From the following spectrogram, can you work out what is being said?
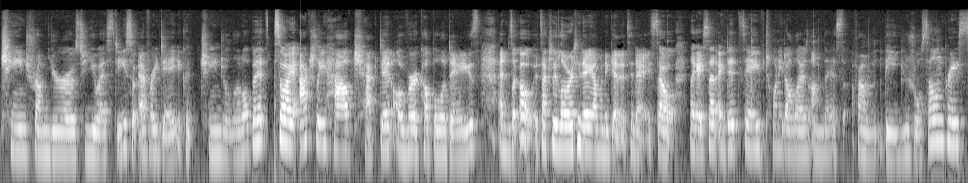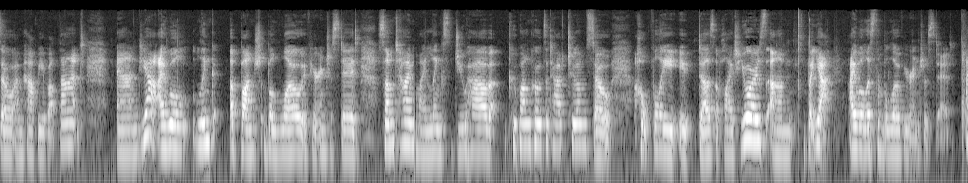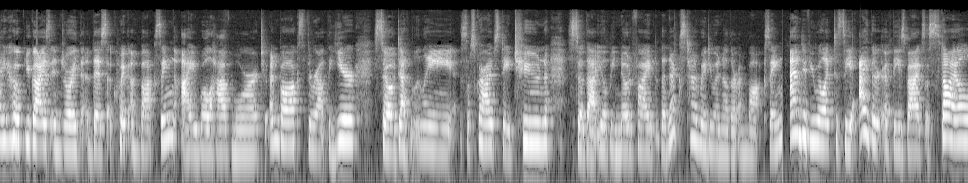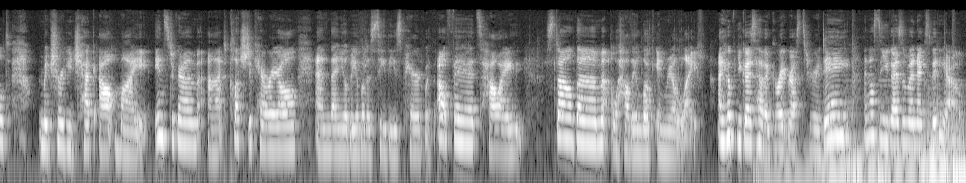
change from euros to USD. So every day it could change a little bit. So I actually have checked it over a couple of days and it's like, oh, it's actually lower today. I'm going to get it today. So like I said, I did save $20 on this from the usual selling price. So I'm happy about that. And yeah, I will link a bunch below if you're interested. Sometimes my links do have coupon codes attached to them, so hopefully it does apply to yours. Um, but yeah, I will list them below if you're interested. I hope you guys enjoyed this quick unboxing. I will have more to unbox throughout the year, so definitely subscribe, stay tuned so that you'll be notified the next time I do another unboxing. And if you would like to see either of these bags styled, make sure you check out my Instagram at Clutch to Carry All, and then you'll be able to see these paired with outfits, how I style them, how they look in real life. I hope you guys have a great rest of your day, and I'll see you guys in my next video.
